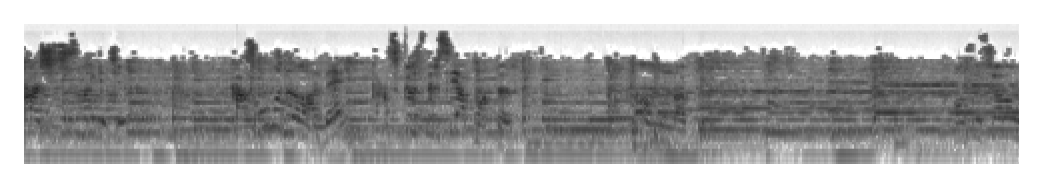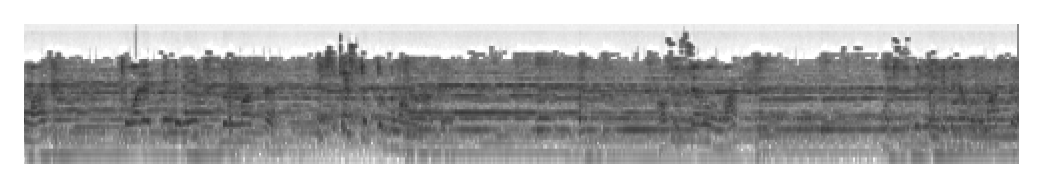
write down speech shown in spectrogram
karşısına geçip kas olmadığı halde kas gösterisi yapmaktır. Amına. Asosyal olmak tuvalette deliği tutturmaktır. İki kez tutturdum amına koyayım. Asosyal olmak 31'in dibine vurmaktır.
